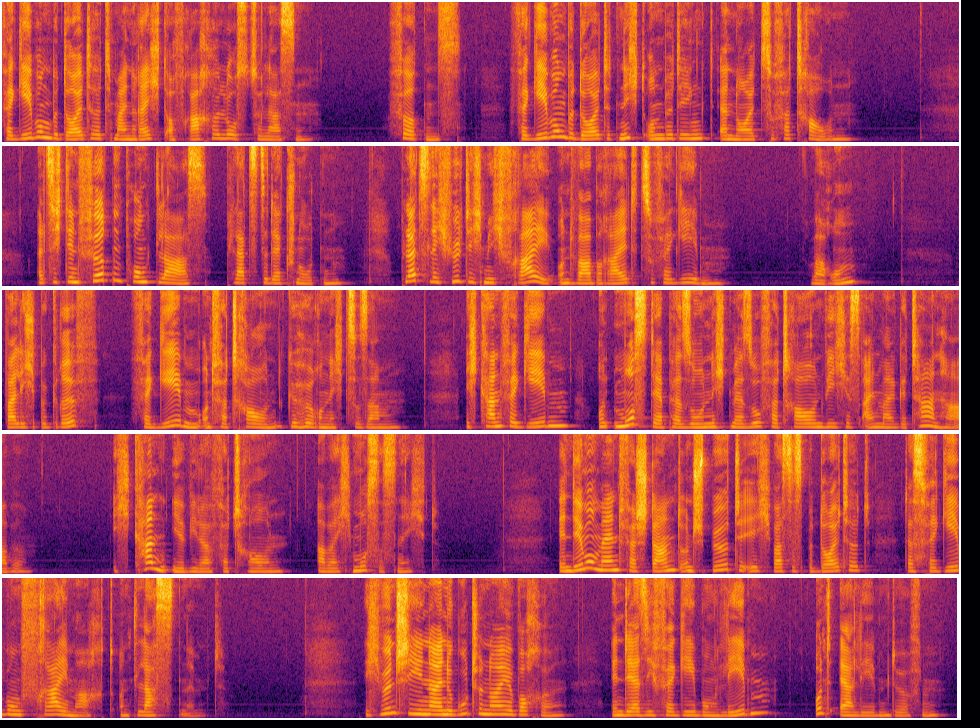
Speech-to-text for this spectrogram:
Vergebung bedeutet, mein Recht auf Rache loszulassen. Viertens. Vergebung bedeutet nicht unbedingt, erneut zu vertrauen. Als ich den vierten Punkt las, platzte der Knoten. Plötzlich fühlte ich mich frei und war bereit zu vergeben. Warum? Weil ich begriff, Vergeben und Vertrauen gehören nicht zusammen. Ich kann vergeben und muss der Person nicht mehr so vertrauen, wie ich es einmal getan habe. Ich kann ihr wieder vertrauen, aber ich muss es nicht. In dem Moment verstand und spürte ich, was es bedeutet, dass Vergebung frei macht und Last nimmt. Ich wünsche Ihnen eine gute neue Woche, in der Sie Vergebung leben und erleben dürfen.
